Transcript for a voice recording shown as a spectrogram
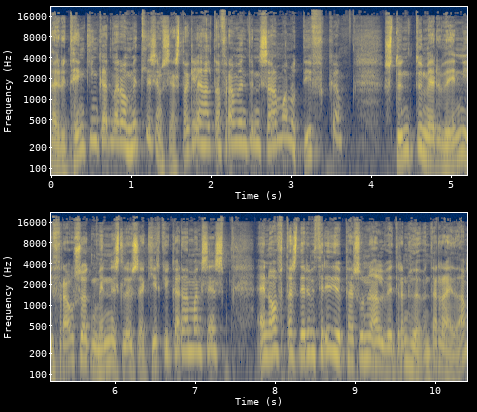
Það eru tengingarnar á milli sem sérstaklega halda framvendinni saman og diffka. Stundum eru við inn í frásögn minnislausa kirkjugarðamannsins en oftast erum þriðju personu alvitran höfundar ræða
